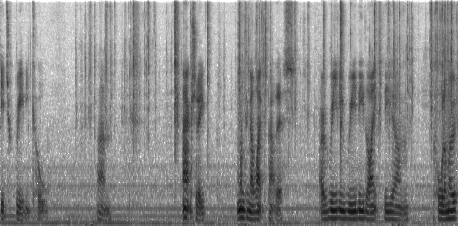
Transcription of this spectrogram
It's really cool. Um, actually, one thing I liked about this, I really, really like the um, cooler mode.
